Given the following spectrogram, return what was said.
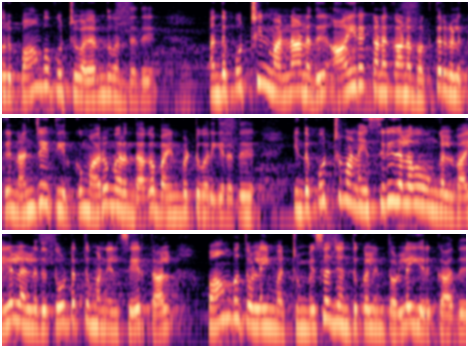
ஒரு பாம்பு புற்று வளர்ந்து வந்தது. அந்த புற்றின் மண்ணானது ஆயிரக்கணக்கான பக்தர்களுக்கு நஞ்சை தீர்க்கும் அருமருந்தாக பயன்பட்டு வருகிறது. இந்த புற்று மண்ணை சிறிதளவு உங்கள் வயல் அல்லது தோட்டத்து மண்ணில் சேர்த்தால் பாம்பு தொல்லை மற்றும் விஷ ஜந்துக்களின் தொல்லை இருக்காது.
